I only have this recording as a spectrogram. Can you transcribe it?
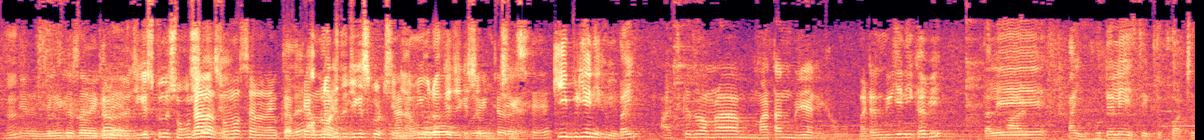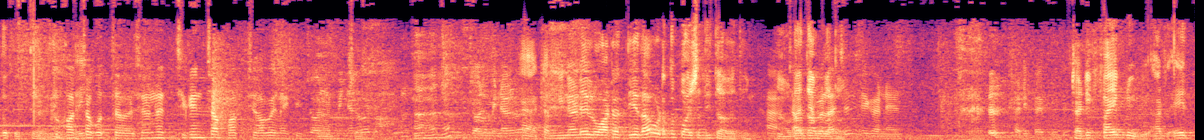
হ্যাঁ? জিজ্ঞেস করলে সমস্যা না, না, আছে। সমস্যা নেই, আপনাকে তো জিজ্ঞেস করছি না না, না, আমি ওনাকে জিজ্ঞেস করছি। কি বিরিয়ানি খাবি ভাই? আজকে তো আমরা মাটন বিরিয়ানি খাব। মাটন বিরিয়ানি খাবি? তাহলে ভাই হোটেলে এসে একটু খরচা তো করতে হবে একটু খরচা করতে হবে সেজন্য চিকেন চাপ ভাবছি হবে নাকি? আচ্ছা। হ্যাঁ হ্যাঁ হ্যাঁ। জল মিনারেল হ্যাঁ একটা মিনারেল ওয়াটার দিয়ে দাও ওটা তো পয়সা দিতে হবে তো। দাম কত? এখানে thirty five thirty five rupee আর এর-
